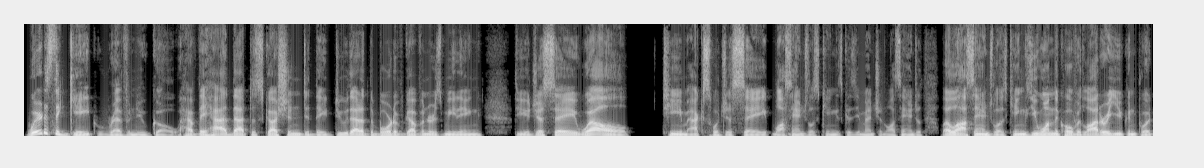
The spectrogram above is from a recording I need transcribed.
Where does the gate revenue go? Have they had that discussion? Did they do that at the Board of Governors meeting? Do you just say, well, Team X will just say Los Angeles Kings because you mentioned Los Angeles. The Los Angeles Kings, you won the COVID lottery. You can put,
